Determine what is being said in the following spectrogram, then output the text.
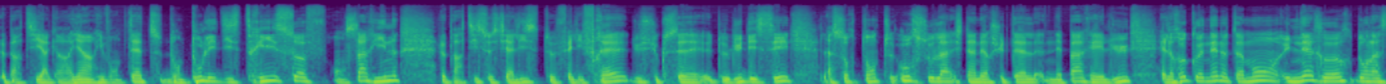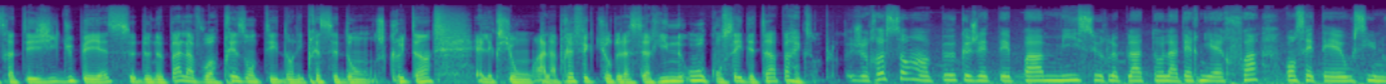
Le parti agrarien arrive en tête dans tous les districts, sauf en Sarine. Le parti socialiste fait les frais du succès de l'UDC. La sortante Ursula Schneider-Schüttel n'est pas réélue. Elle reconnaît notamment une erreur dans la stratégie du PS de ne pas l'avoir présentée dans les précédents scrutins. Élection à la préfecture de la Sarine ou au Conseil d'État, par exemple. Je ressens un peu que j'étais pas mis sur le plateau la dernière fois. Bon, c'était aussi une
